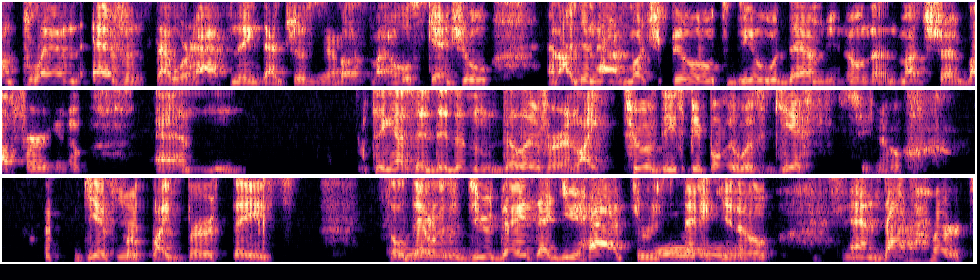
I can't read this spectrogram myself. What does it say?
unplanned events that were happening that just yeah. buzzed my whole schedule. And I didn't have much pillow to deal with them, you know, not much uh, buffer, you know. And thing as it didn't deliver. And like two of these people it was gifts you know? Gift for like birthdays. So oh. there was a due date that you had to respect oh, you know? Geez. and that hurt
